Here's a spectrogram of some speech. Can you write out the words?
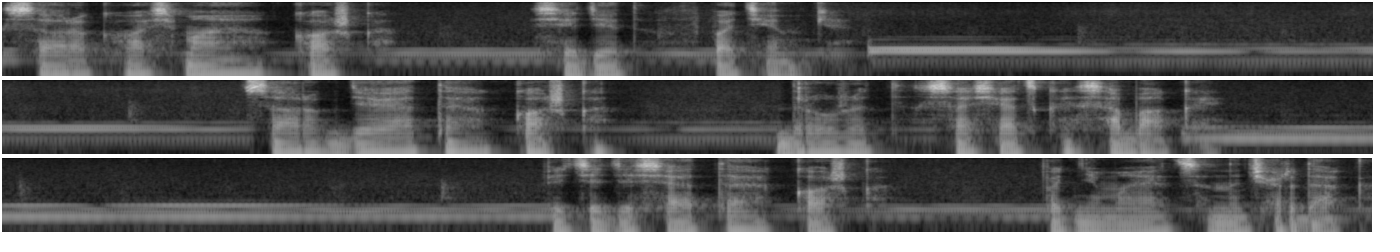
Сорок восьмая кошка сидит в ботинке. Сорок девятая кошка дружит с соседской собакой. Пятидесятая кошка поднимается на чердак.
